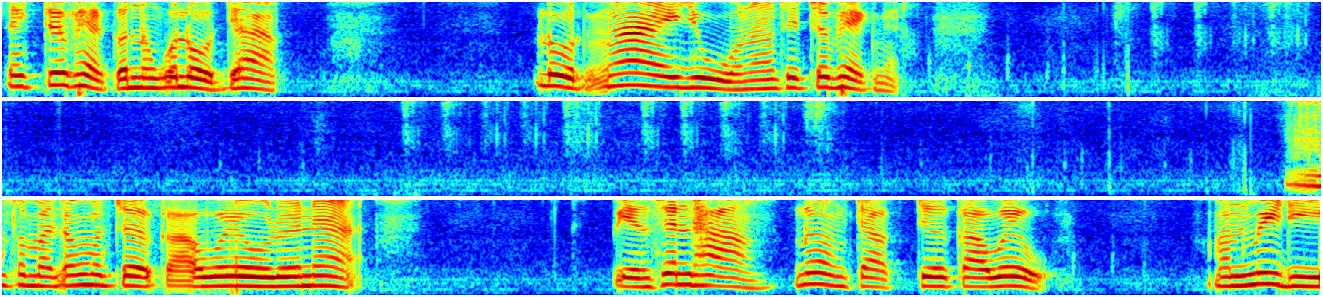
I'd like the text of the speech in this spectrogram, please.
เท็กเจอร์แพ็กก็นึกว่าโหลดยาก โหลดง่ายอยู่นะเท็กเจอร์แพ็กเนี่ย ทำไมต้องมาเจอกาเวลด้วยเนี่ย เปลี่ยนเส้นทางเนื่องจากเจอกาเวล มันไม่ดี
